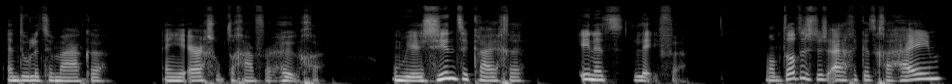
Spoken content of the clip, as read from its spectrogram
en doelen te maken en je ergens op te gaan verheugen. Om weer zin te krijgen in het leven. Want dat is dus eigenlijk het geheim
